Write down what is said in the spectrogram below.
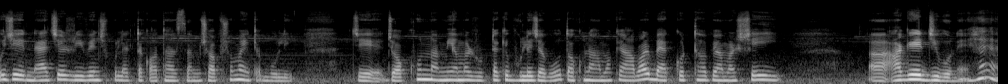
ওই যে ন্যাচার রিভেঞ্জ বলে একটা কথা আছে, আমি সবসময় এটা বলি যে যখন আমি আমার রুটটাকে ভুলে যাব, তখন আমাকে আবার ব্যাক করতে হবে আমার সেই আগের জীবনে। হ্যাঁ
